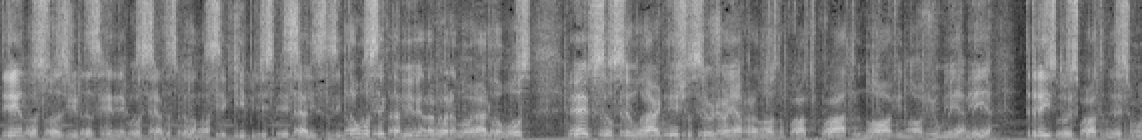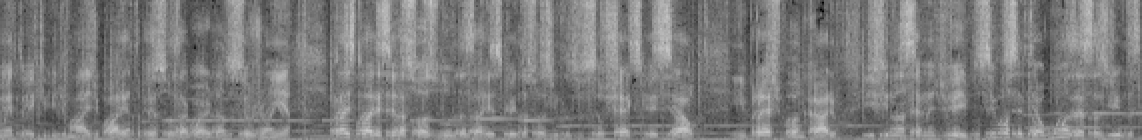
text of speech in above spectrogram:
tendo as suas dívidas renegociadas pela nossa equipe de especialistas. Então, você que está me vendo agora no horário do almoço, pegue o seu celular, deixe o seu joinha para nós no 4499166 324. Nesse momento, uma equipe de mais de 40 pessoas aguardando o seu joinha para esclarecer as suas dúvidas a respeito das suas dívidas do seu cheque especial, empréstimo bancário e financiamento de veículos. Se você tem algumas dessas dívidas,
